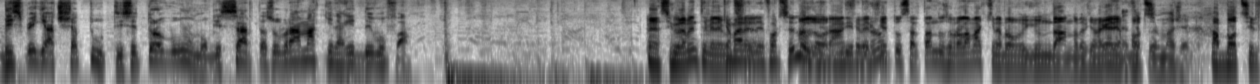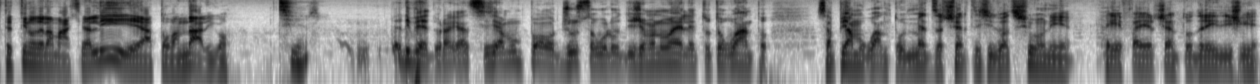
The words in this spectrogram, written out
di spiegarci a tutti se trovo uno che salta sopra la macchina che devo fare. Eh, sicuramente viene chiamare le forze dell'ordine. Allora, anche perché no? tu saltando sopra la macchina provochi un danno, perché magari abbozzi, abbozzi il tettino della macchina, lì è atto vandalico. Sì. Ripeto, ragazzi, siamo un po' giusto quello che dice Emanuele e tutto quanto. Sappiamo quanto in mezzo a certe situazioni che fai il 113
